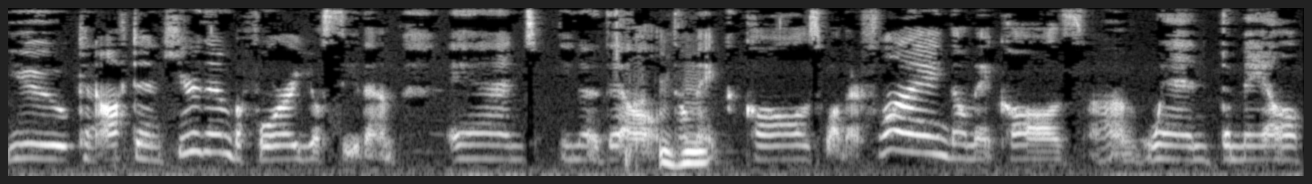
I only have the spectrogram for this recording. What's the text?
you can often hear them before you'll see them, and you know they'll they'll make calls while they're flying. They'll make calls um, when the male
